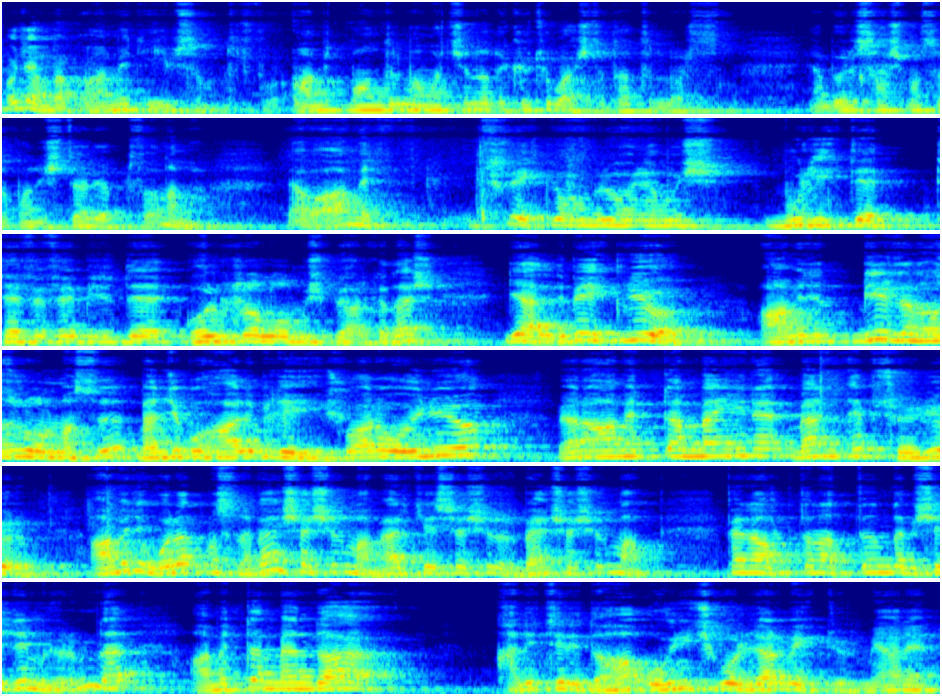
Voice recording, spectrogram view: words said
Hocam bak Ahmet iyi bir santrfor. Ahmet Bandırma maçında da kötü başladı hatırlarsın. Yani böyle saçma sapan işler yaptı falan ama ya Ahmet sürekli 11 oynamış. Bu ligde TFF 1'de gol kralı olmuş bir arkadaş. Geldi bekliyor. Ahmet'in birden hazır olması bence bu hali bile iyi. Şu ara oynuyor. Yani Ahmet'ten ben yine ben hep söylüyorum. Ahmet'in gol atmasına ben şaşırmam. Herkes şaşırır. Ben şaşırmam. Penaltıdan attığında bir şey demiyorum da Ahmet'ten ben daha kaliteli, daha oyun içi goller bekliyorum. Yani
